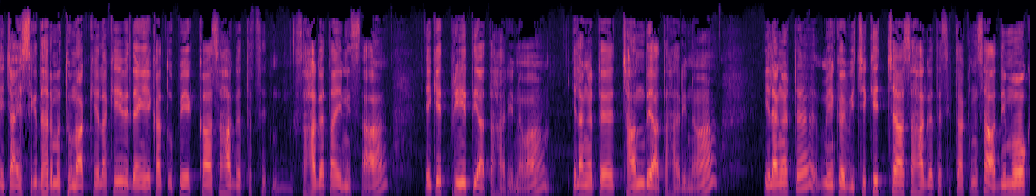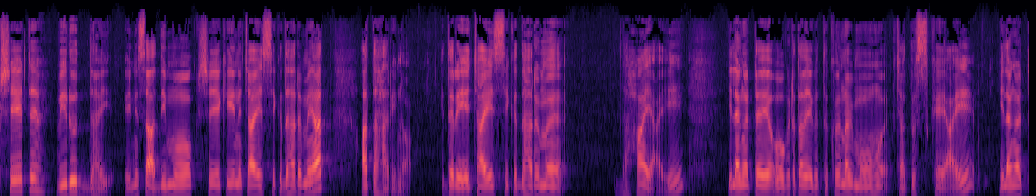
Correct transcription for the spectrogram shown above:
ඒ චෛසික ධර්ම තුනක් කියලා කිව්වේ. දැන් ඒකත් උපේක්ඛා සහගත සහගතයි නිසා ඒකෙත් ප්‍රීතිය අතහරිනවා. ඊළඟට ඡන්දය අතහරිනවා. ඊළඟට මේක විචිකිච්ඡා සහගත සිතක් නිසා අදිමෝක්ෂයට විරුද්ධයි. ඒ නිසා අදිමෝක්ෂය කියන චෛසික ධර්මයක් අතහරිනවා. ඊතර ඒ චෛසික ධර්ම 10යි ඊළඟට ඕකට තව එකතු කරන අපි මෝහ චතුස්කයයි. ඊළඟට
